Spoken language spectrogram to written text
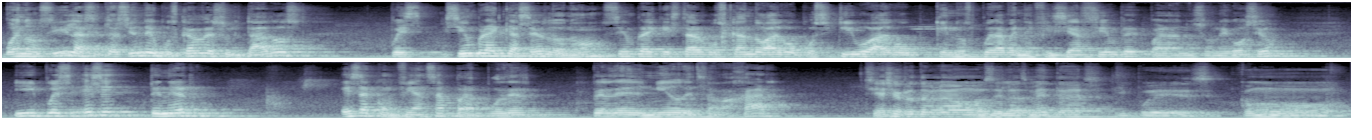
Bueno, sí, la situación de buscar resultados, pues siempre hay que hacerlo, ¿no? Siempre hay que estar buscando algo positivo, algo que nos pueda beneficiar siempre para nuestro negocio. Y pues ese tener esa confianza para poder perder el miedo de trabajar. Sí, hace rato hablábamos de las metas y pues cómo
